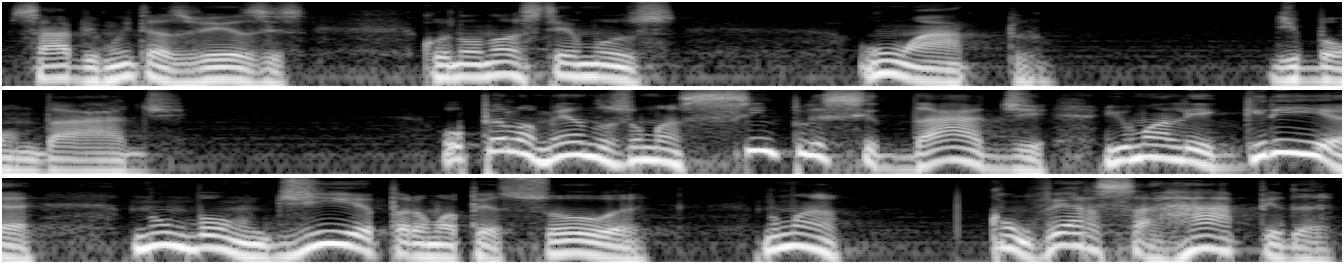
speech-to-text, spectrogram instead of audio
Sabe, muitas vezes, quando nós temos um ato de bondade, ou pelo menos uma simplicidade e uma alegria num bom dia para uma pessoa, numa conversa rápida,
